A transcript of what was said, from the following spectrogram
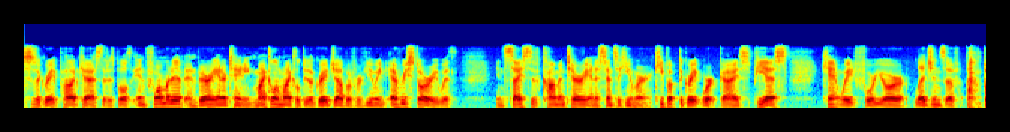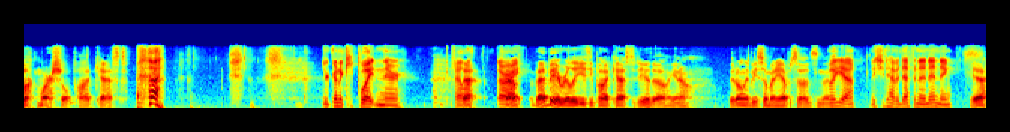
This is a great podcast that is both informative and very entertaining. Michael and Michael do a great job of reviewing every story with incisive commentary and a sense of humor. Keep up the great work, guys. P.S. Can't wait for your Legends of Buck Marshall podcast. You're going to keep waiting there, fella. That, Sorry. that, that'd be a really easy podcast to do, though, you know. It'd only be so many episodes, and then, Well, yeah, we should have a definite ending. yeah.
